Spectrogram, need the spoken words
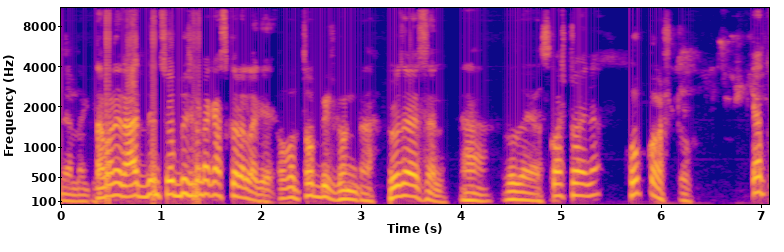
দেওয়া লাগে। তার মানে রাত দিন চব্বিশ ঘণ্টা কাজ করা লাগে? তখন চব্বিশ ঘণ্টা। রোজা আছেন? হ্যাঁ রোজায় আছে। কষ্ট হয় না? খুব কষ্ট। এত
